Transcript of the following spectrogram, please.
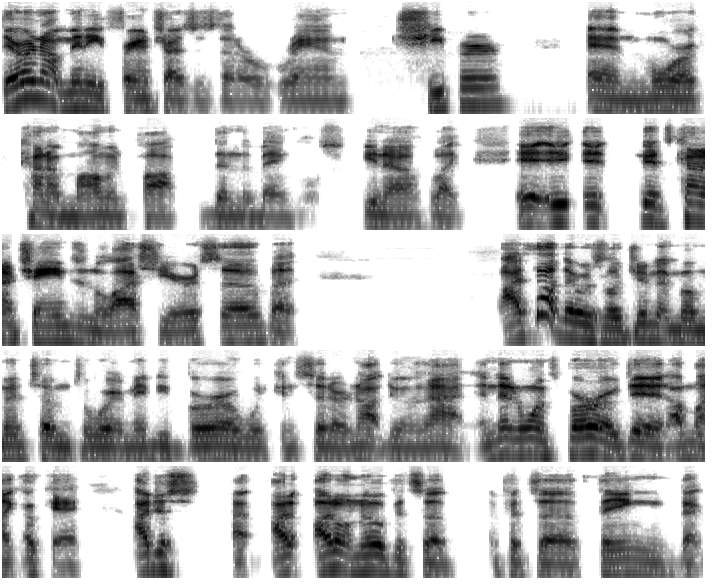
there are not many franchises that are ran cheaper and more kind of mom and pop than the Bengals. You know, like it, it, it it's kind of changed in the last year or so, but I thought there was legitimate momentum to where maybe Burrow would consider not doing that. And then once Burrow did, I'm like, okay, I just I, I, I don't know if it's a if it's a thing that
